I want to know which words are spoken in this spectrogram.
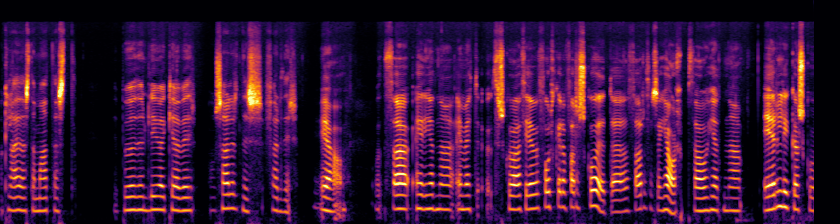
Að klæðast að matast við böðun, lífagjafir og salernisferðir. Já, og það er hérna, einmitt, sko, að því ef fólk er að fara að skoða þetta, þarf þessa hjálp, þá hérna, er líka, sko,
